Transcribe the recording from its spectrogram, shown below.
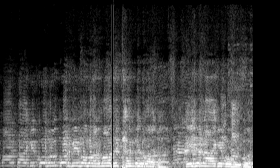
মাও তো আগে কবুল করবি বাবা ওর মাও যে থাকবে পায় না এই জন্য আগে কবুল কর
